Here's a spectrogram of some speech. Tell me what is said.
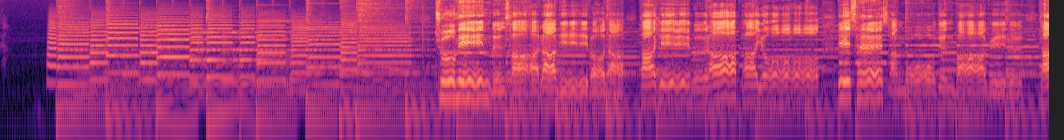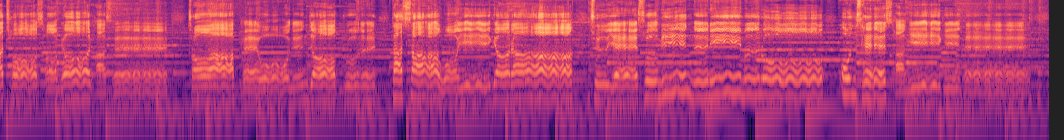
주 믿는 사람 일어나 다 힘을 합하여 이 세상 모든 마귀를 다 쳐서 멸하세. 저 앞에 오는 적군을 다 싸워 이겨라. 주 예수 믿는 힘으로 온 세상 이기네.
